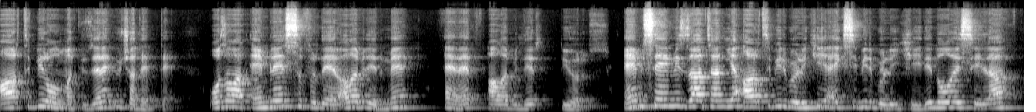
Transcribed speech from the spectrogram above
artı 1 olmak üzere 3 adetti. O zaman ML 0 değeri alabilir mi? Evet alabilir diyoruz. MS'miz zaten ya artı 1 bölü 2 ya eksi 1 bölü 2 idi. Dolayısıyla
